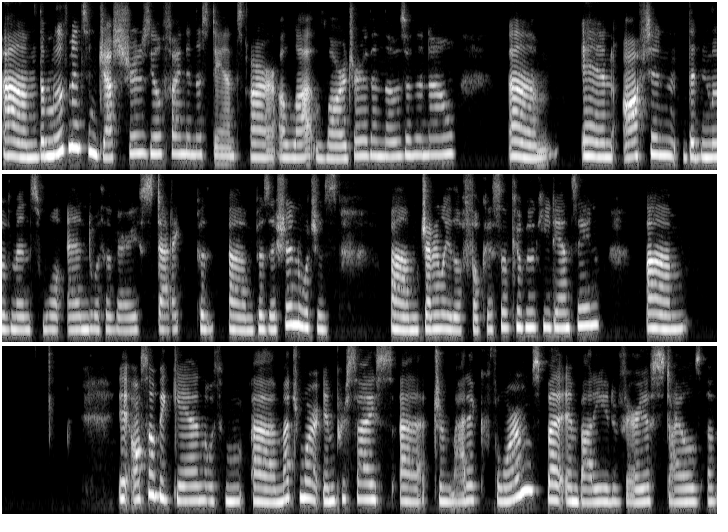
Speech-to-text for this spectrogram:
Um, the movements and gestures you'll find in this dance are a lot larger than those of the Noh. Um, and often the movements will end with a very static po- um, position, which is um, generally the focus of kabuki dancing. It also began with uh, much more imprecise, uh, dramatic forms, but embodied various styles of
